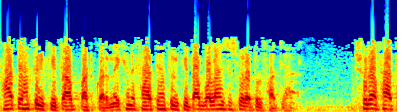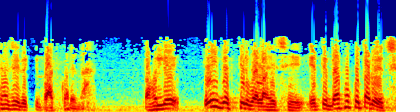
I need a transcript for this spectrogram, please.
ফাতেহাতুল কিতাব পাঠ এখানে ফাতেহাতুল কিতাব বলা হয়েছে সুরাতুল ফাতিহা। সুরা ফাতেহা যে ব্যক্তি পাঠ করে না, তাহলে ওই ব্যক্তির বলা হয়েছে, এতে ব্যাপকতা রয়েছে।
